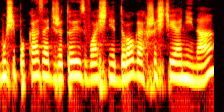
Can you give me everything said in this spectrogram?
musi pokazać, że to jest właśnie droga chrześcijanina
